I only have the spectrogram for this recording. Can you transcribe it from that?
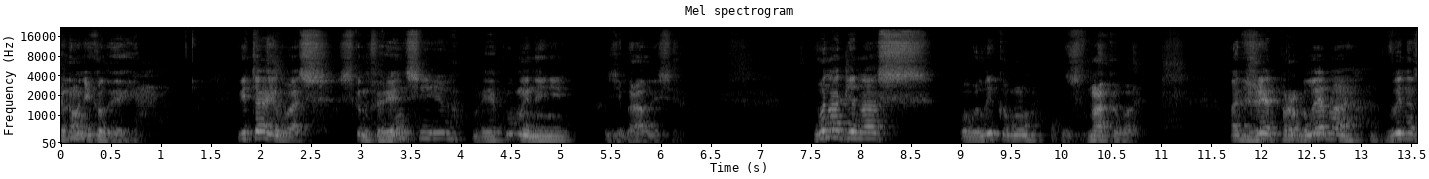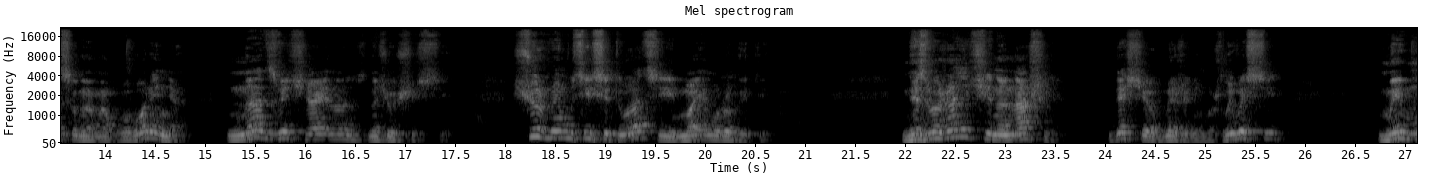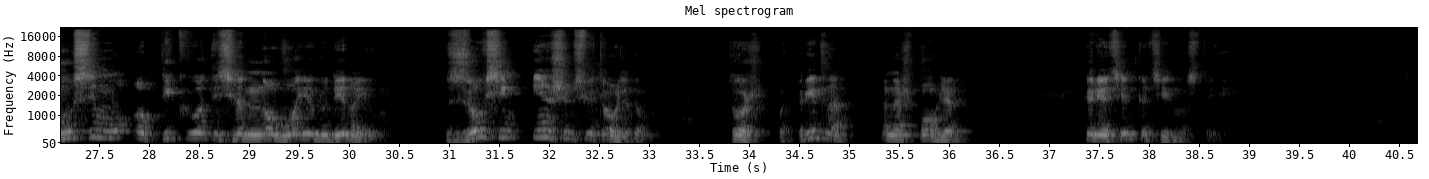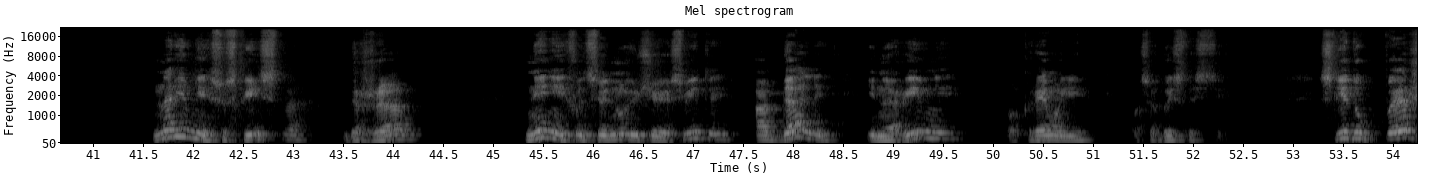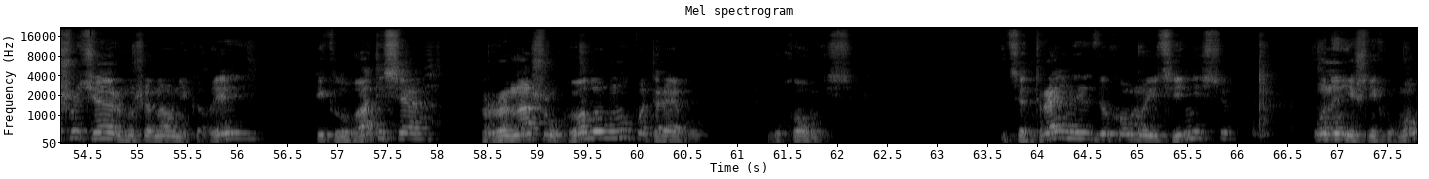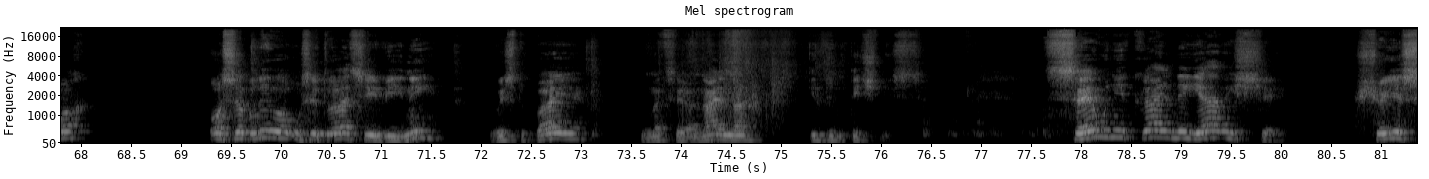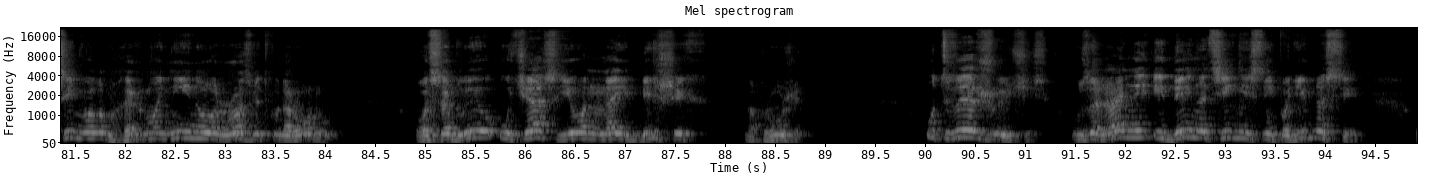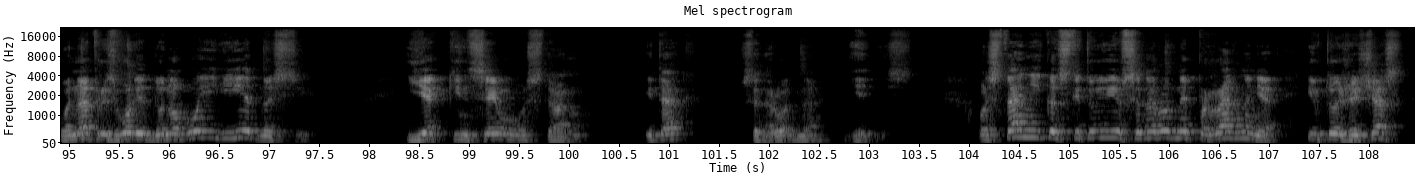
Шановні колеги, вітаю вас з конференцією, на яку ми нині зібралися. Вона для нас по-великому знакова, адже проблема, винесена на обговорення, надзвичайно значущості. Що ж ми у цій ситуації маємо робити? Незважаючи на наші дещо обмежені можливості, ми мусимо опікуватися новою людиною, зовсім іншим світоглядом. Тож потрібна, на наш погляд, переоцінка цінностей. На рівні суспільства, держави, нині функціонуючої освіти, а далі і на рівні окремої особистості. Слід у першу чергу, шановні колеги, піклуватися про нашу головну потребу духовність. І центральною духовною цінністю у нинішніх умовах, особливо у ситуації війни, виступає національна ідентичність. Це унікальне явище, що є символом гармонійного розвитку народу, особливо у час його найбільших напружень. Утверджуючись у загальній ідейно-ціннісній подібності, вона призводить до нової єдності як кінцевого стану. І так, всенародна єдність. Останній конституює всенародне прагнення і в той же час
